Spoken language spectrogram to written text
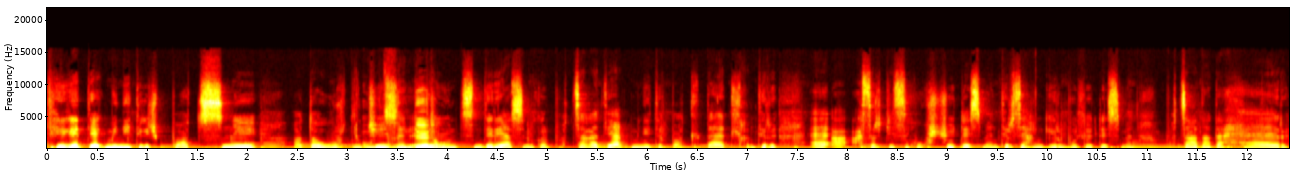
Тэгээд яг миний тэгэж бодсны одоо үр дүнчээ үндсэн дээр яасан бэхээр буцаагаад яг миний тэр бодолтой адилхан тэр асарж исэн хөвгчүүдээс мань тэр сайхан гэр бүлүүдээс мань буцаагаад надад хайр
